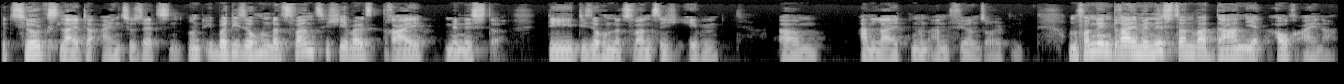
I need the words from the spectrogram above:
Bezirksleiter einzusetzen und über diese 120 jeweils drei Minister, die diese 120 eben ähm, anleiten und anführen sollten. Und von den drei Ministern war Daniel auch einer.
